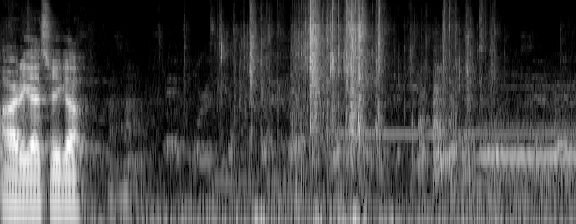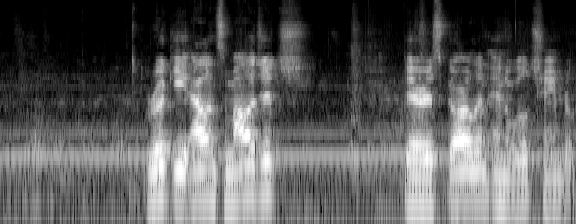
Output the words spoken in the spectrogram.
Alrighty, guys, here you go. Rookie Alen Smailagic, Darius Garland, and Wilt Chamberlain.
